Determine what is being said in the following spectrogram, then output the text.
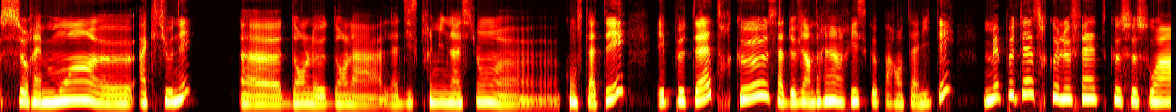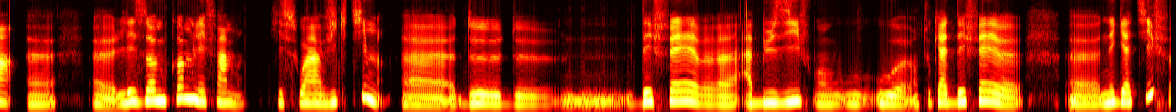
serait moins actionné euh, dans, la, discrimination euh, constatée. Et peut-être que ça deviendrait un risque parentalité, mais peut-être que le fait que ce soit euh, les hommes comme les femmes qui soient victimes de, d'effets abusifs ou, en tout cas d'effets négatifs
